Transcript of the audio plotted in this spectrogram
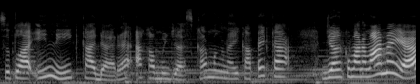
Setelah ini, Kak Dara akan menjelaskan mengenai KPK. Jangan ke mana-mana ya.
